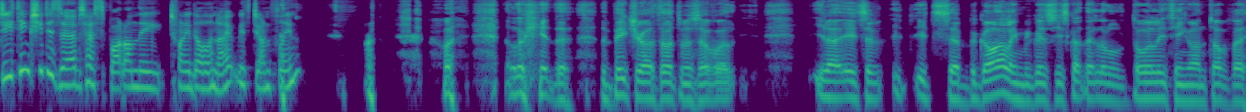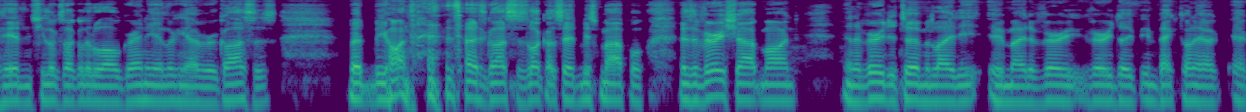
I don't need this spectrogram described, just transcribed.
Do you think she deserves her spot on the twenty dollar note with John Flynn? Looking at the, the picture, I thought to myself, well, you know, it's a it, it's uh, beguiling because she's got that little doily thing on top of her head, and she looks like a little old granny looking over her glasses. But behind those glasses, like I said, Miss Marple has a very sharp mind and a very determined lady who made a very, very deep impact on our, our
